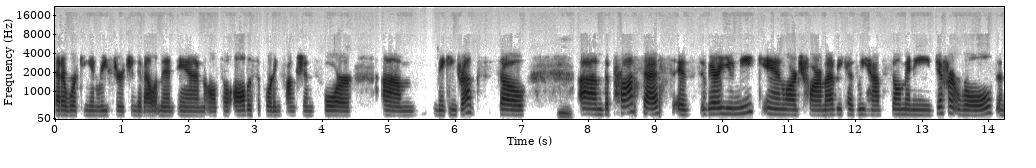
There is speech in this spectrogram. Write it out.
that are working in research and development and also all the supporting functions for um, making drugs. So mm. um, the process is very unique in large pharma because we have so many different roles and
